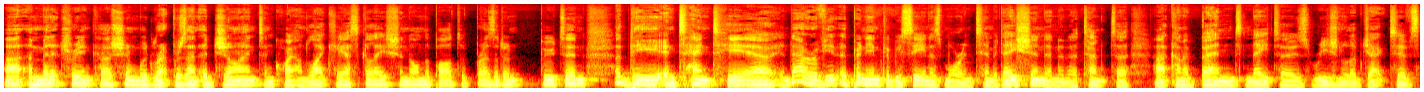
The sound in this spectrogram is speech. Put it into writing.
uh, a military incursion would represent a giant and quite unlikely escalation on the part of President Putin. The intent here, in their opinion, could be seen as more intimidation and an attempt to uh, kind of bend NATO's regional objectives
